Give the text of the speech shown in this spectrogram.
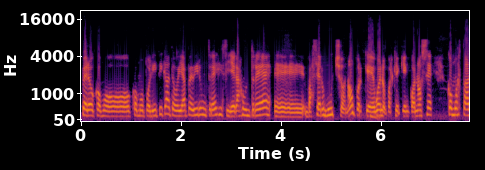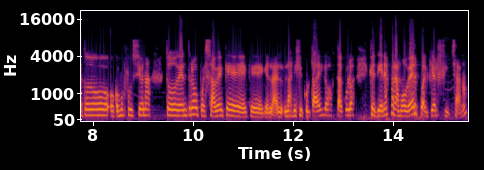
pero como, como política te voy a pedir un 3 y si llegas a un 3 eh, va a ser mucho, ¿no? Porque, bueno, porque quien conoce cómo está todo o cómo funciona todo dentro, pues sabe que, que, las dificultades y los obstáculos que tienes para mover cualquier ficha, ¿no?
